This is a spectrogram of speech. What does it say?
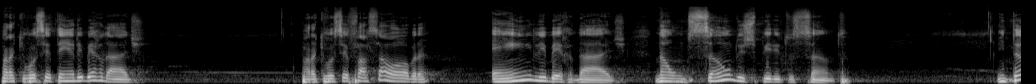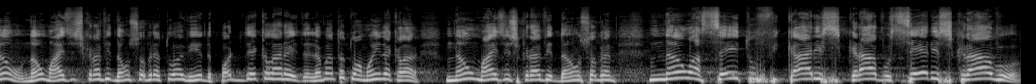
para que você tenha liberdade. Para que você faça a obra em liberdade, na unção do Espírito Santo. Então, não mais escravidão sobre a tua vida. Pode declarar aí, levanta a tua mão e declara: não mais escravidão sobre a vida. Não aceito ficar escravo, ser escravo.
